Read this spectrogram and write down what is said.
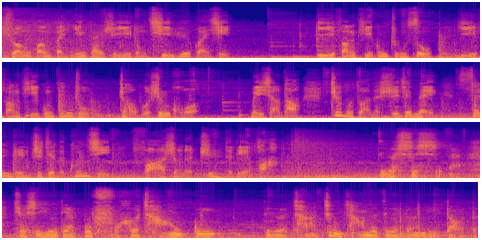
双方本应该是一种契约关系，一方提供住宿，一方提供帮助照顾生活。没想到这么短的时间内，三人之间的关系发生了质的变化。这个事实呢，确实有点不符合常规，这个常正常的这个伦理道德，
